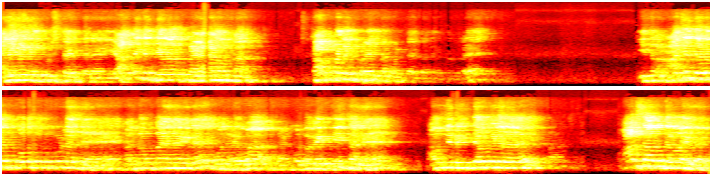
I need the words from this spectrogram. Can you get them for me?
ಅಲೆಗಳನ್ನು ಎದುರಿಸ್ತಾ ಇದ್ದಾರೆ ಯಾತಕ್ಕೆ ದೇವರ ಪ್ರಯಾಣವನ್ನ ಸ್ಟಾಪ್ ಮಾಡಲಿಕ್ಕೆ ಪ್ರಯತ್ನ ಮಾಡ್ತಾ ಇದ್ದಾರೆ ಅಂತಂದ್ರೆ ಇದ್ರ ಆಚೆ ದಡಕ್ಕೆ ಹೋದ ಕೂಡಲೇ ಅಲ್ಲೊಬ್ಬ ಏನಾಗಿದೆ? ಒಂದು ದೆವ್ವ, ಒಬ್ಬ ವ್ಯಕ್ತಿ ಇದ್ದಾನೆ. ಅವನ ದೆವ್ವಗಳಿದಾವೆ ಆರ್ ಸಾವಿರ ದೆವ್ವ ಇದಾವೆ.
